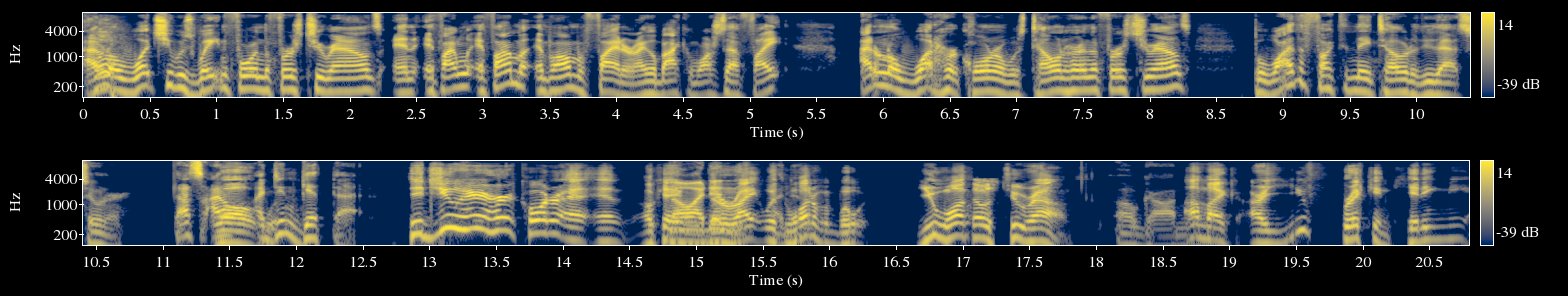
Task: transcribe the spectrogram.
I don't oh. know what she was waiting for in the first two rounds. And if I'm if I'm a, if I'm a fighter and I go back and watch that fight, I don't know what her corner was telling her in the first two rounds. But why the fuck didn't they tell her to do that sooner? That's I don't I didn't get that. Did you hear her corner? And, and okay, no, I didn't. right with one of them, but you won those two rounds. Oh God! No. I'm like, are you freaking kidding me?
